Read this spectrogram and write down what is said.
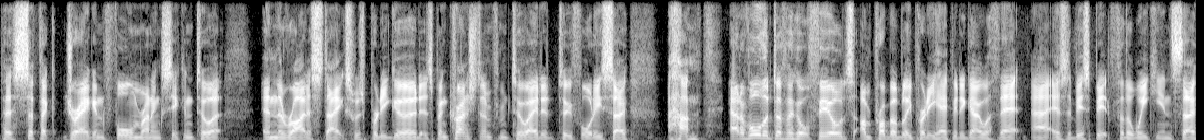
Pacific Dragon form running second to it in the rider Stakes was pretty good. It's been crunched in from 280 to 240. So, um, out of all the difficult fields, I'm probably pretty happy to go with that uh, as the best bet for the weekend. So,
